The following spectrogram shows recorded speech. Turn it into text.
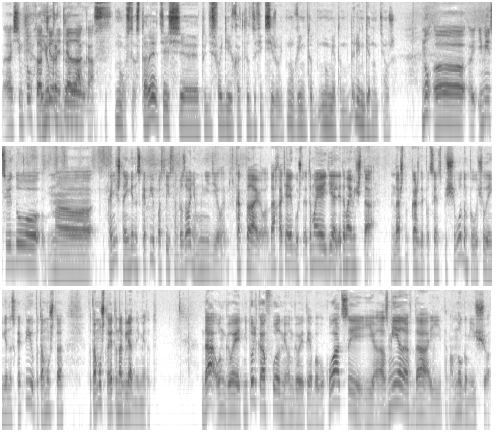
э, симптом характерный для рака. Ну, стараетесь э, эту дисфагию как-то зафиксировать, ну, каким-то ну, методом, рентгеном тем же. Ну, э, имеется в виду, э, конечно, рентгеноскопию по следственным образованиям мы не делаем. Есть, как правило, да, хотя я говорю, что это моя идея, это моя мечта, да, чтобы каждый пациент с пищеводом получил рентгеноскопию, потому что, потому что это наглядный метод. Да, он говорит не только о форме, он говорит и об эвакуации, и о размерах, да, и там, о многом еще.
